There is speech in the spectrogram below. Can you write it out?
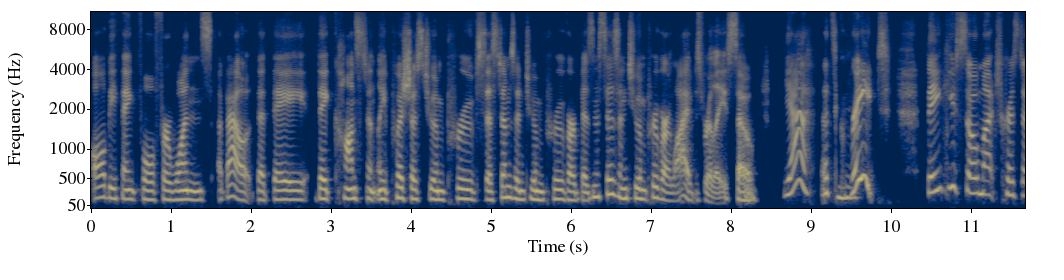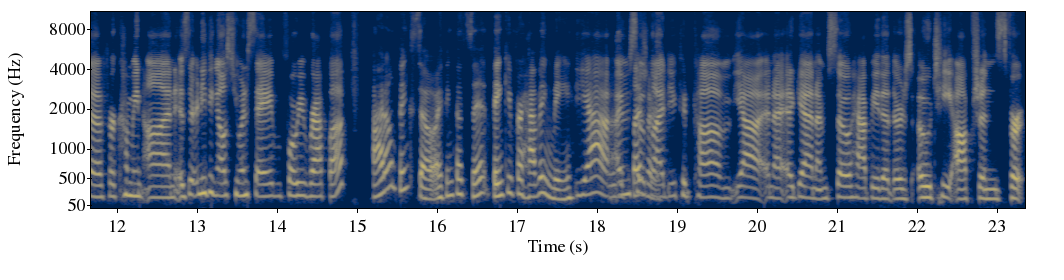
all be thankful for ones about that they they constantly push us to improve systems and to improve our businesses and to improve our lives really so yeah, that's mm-hmm. great. Thank you so much, Krista, for coming on. Is there anything else you want to say before we wrap up? I don't think so. I think that's it. Thank you for having me. Yeah, I'm so glad you could come. Yeah, and I, again, I'm so happy that there's OT options for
